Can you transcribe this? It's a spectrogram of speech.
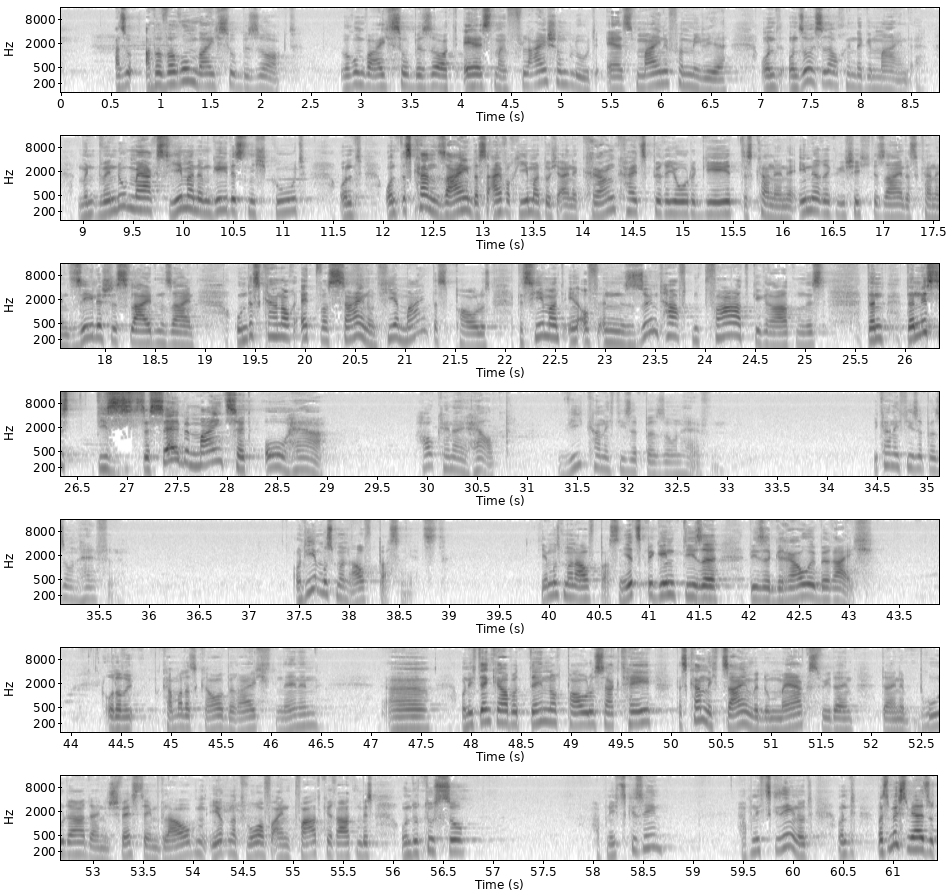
Also, aber warum war ich so besorgt? Warum war ich so besorgt? Er ist mein Fleisch und Blut, er ist meine Familie. Und, und so ist es auch in der Gemeinde. Wenn, wenn du merkst, jemandem geht es nicht gut und, und es kann sein, dass einfach jemand durch eine Krankheitsperiode geht, das kann eine innere Geschichte sein, das kann ein seelisches Leiden sein und das kann auch etwas sein, und hier meint das Paulus, dass jemand in, auf einen sündhaften Pfad geraten ist, dann, dann ist es dieses, dasselbe Mindset, oh Herr, how can I help? Wie kann ich dieser Person helfen? Wie kann ich dieser Person helfen? Und hier muss man aufpassen jetzt. Hier muss man aufpassen. Jetzt beginnt dieser diese graue Bereich. Oder kann man das graue Bereich nennen? Äh, und ich denke aber dennoch, Paulus sagt, hey, das kann nicht sein, wenn du merkst, wie dein deine Bruder, deine Schwester im Glauben irgendwo auf einen Pfad geraten bist und du tust so, hab nichts gesehen, hab nichts gesehen. Und, und was müssen wir also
